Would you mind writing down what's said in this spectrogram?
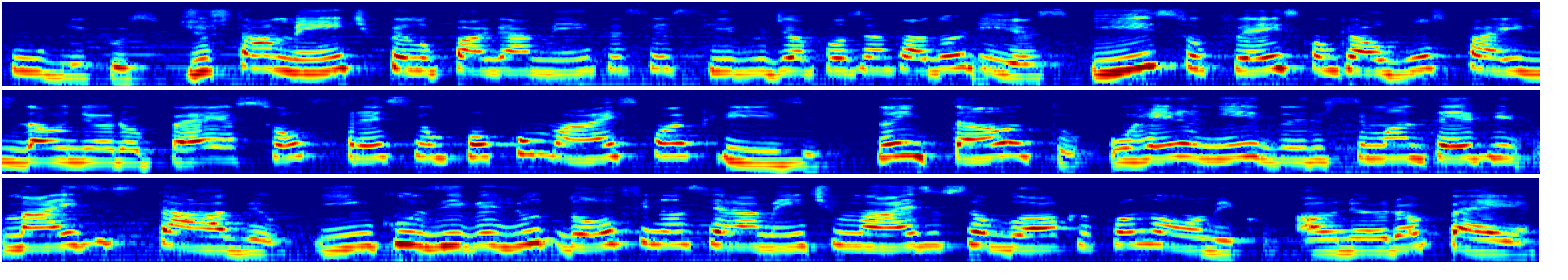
públicos, justamente pelo pagamento excessivo de aposentadorias. E isso fez com que alguns países da União Europeia sofressem um pouco mais com a crise. No entanto, o Reino Unido ele se manteve mais estável e, inclusive, ajudou financeiramente mais o seu bloco econômico, a União Europeia,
